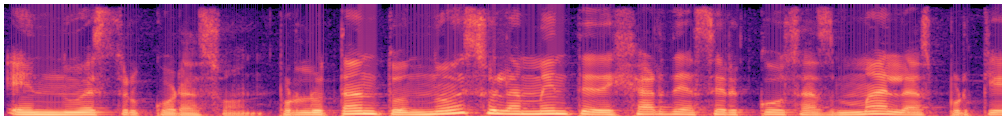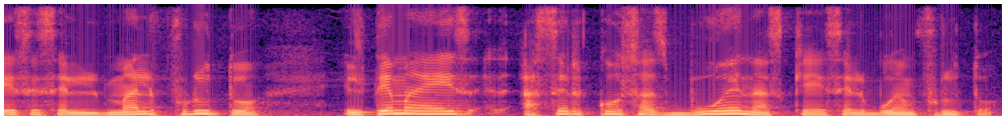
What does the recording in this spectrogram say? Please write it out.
en nuestro corazón. Por lo tanto, no es solamente dejar de hacer cosas malas porque ese es el mal fruto, el tema es hacer cosas buenas, que es el buen fruto.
